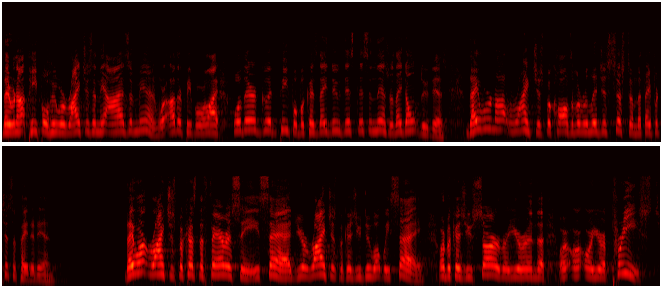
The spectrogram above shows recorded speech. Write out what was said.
They were not people who were righteous in the eyes of men, where other people were like, well, they're good people because they do this, this, and this, or they don't do this. They were not righteous because of a religious system that they participated in. They weren't righteous because the Pharisees said, You're righteous because you do what we say, or because you serve, or you're, in the, or, or, or you're a priest.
